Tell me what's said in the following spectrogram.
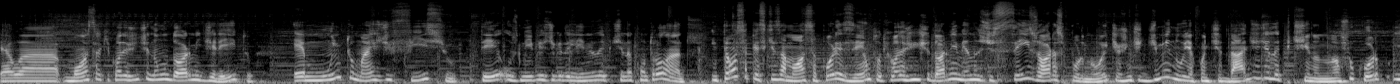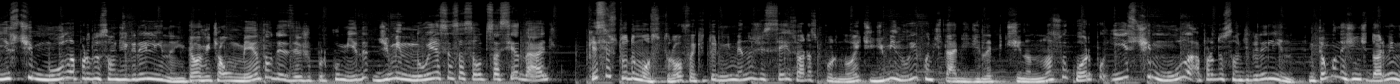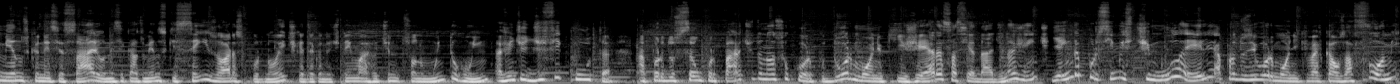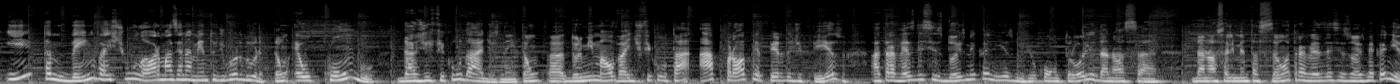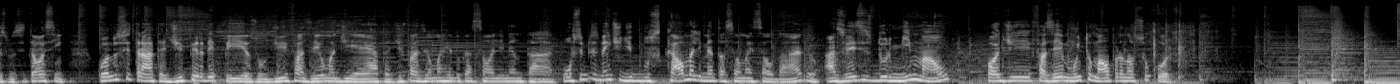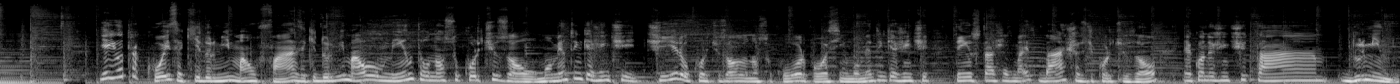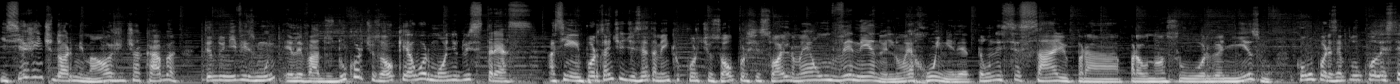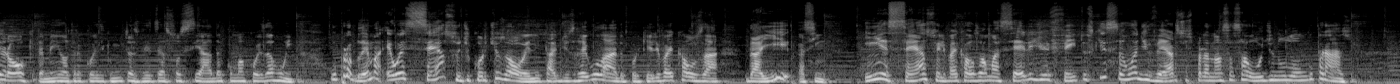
ela mostra que quando a gente não dorme direito, é muito mais difícil ter os níveis de grelina e leptina controlados. Então essa pesquisa mostra, por exemplo, que quando a gente dorme menos de 6 horas por noite, a gente diminui a quantidade de leptina no nosso corpo e estimula a produção de grelina. Então a gente aumenta o desejo por comida, diminui a sensação de saciedade o que esse estudo mostrou foi que dormir menos de 6 horas por noite diminui a quantidade de leptina no nosso corpo e estimula a produção de grelina. Então, quando a gente dorme menos que o necessário, ou nesse caso menos que 6 horas por noite, quer dizer, quando a gente tem uma rotina de sono muito ruim, a gente dificulta a produção por parte do nosso corpo do hormônio que gera saciedade na gente e ainda por cima estimula ele a produzir o hormônio que vai causar fome e também vai estimular o armazenamento de gordura. Então, é o combo das dificuldades, né? Então, uh, dormir mal vai dificultar a própria perda de peso através desses dois mecanismos e o controle da nossa da nossa alimentação através desses dois mecanismos. Então, assim, quando se trata de perder peso, de fazer uma dieta, de fazer uma reeducação alimentar, ou simplesmente de buscar uma alimentação mais saudável, às vezes dormir mal pode fazer muito mal para o nosso corpo. E aí outra coisa que dormir mal faz é que dormir mal aumenta o nosso cortisol. O momento em que a gente tira o cortisol do nosso corpo, ou assim, o momento em que a gente tem as taxas mais baixas de cortisol, é quando a gente tá dormindo. E se a gente dorme mal, a gente acaba tendo níveis muito elevados do cortisol, que é o hormônio do estresse. Assim, é importante dizer também que o cortisol por si só ele não é um veneno, ele não é ruim, ele é tão necessário para o nosso organismo como, por exemplo, o colesterol, que também é outra coisa que muitas vezes é associada com uma coisa ruim. O problema é o excesso de cortisol, ele está desregulado, porque ele vai causar, daí, assim, em excesso, ele vai causar uma série de efeitos que são adversos para a nossa saúde no longo prazo.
